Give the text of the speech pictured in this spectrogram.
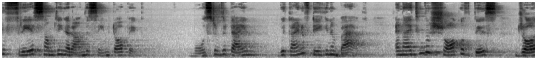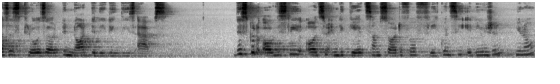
to phrase something around the same topic. Most of the time, we're kind of taken aback, and I think the shock of this draws us closer to not deleting these apps. This could obviously also indicate some sort of a frequency illusion, you know,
